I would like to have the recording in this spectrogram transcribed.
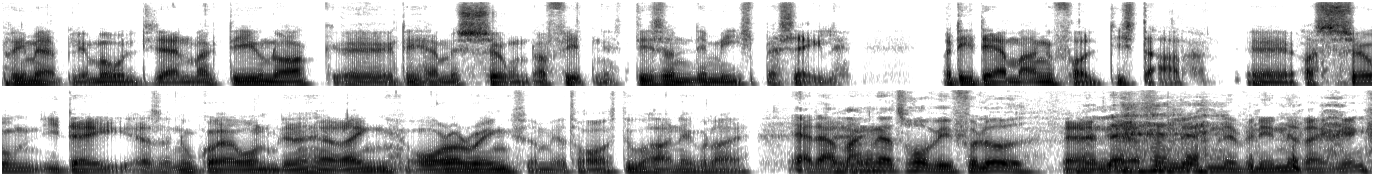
primært bliver målt i Danmark, det er jo nok øh, det her med søvn og fitness. Det er sådan det mest basale. Og det er der mange folk, de starter. Øh, og søvn i dag, altså nu går jeg rundt med den her ring, Aura Ring, som jeg tror også, du har, Nikolaj. Ja, der er mange, der tror, vi er forlået. Ja, men... det er sådan lidt en veninde-ring, ikke?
